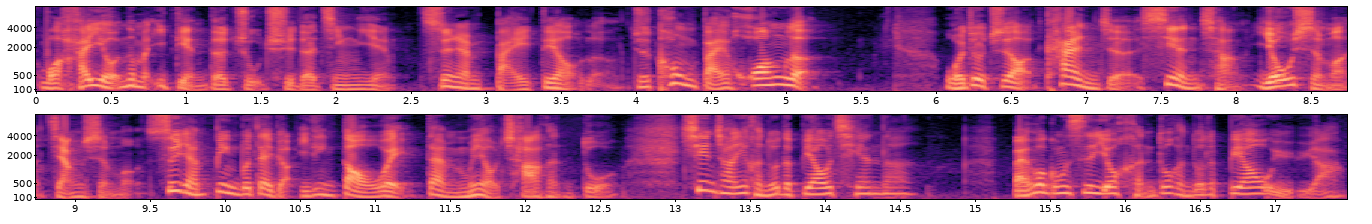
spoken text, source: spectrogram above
我还有那么一点的主持的经验，虽然白掉了，就是空白慌了，我就知道看着现场有什么讲什么。虽然并不代表一定到位，但没有差很多。现场有很多的标签呢，百货公司有很多很多的标语啊，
